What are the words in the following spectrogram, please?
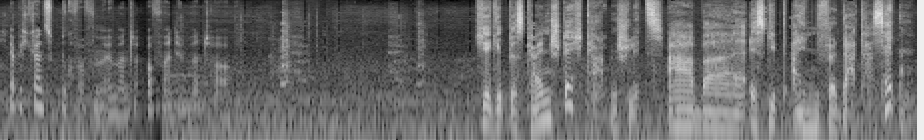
Ich glaube, ich kann Zugriff auf, Inventar, auf mein Inventar. Hier gibt es keinen Stechkartenschlitz, aber es gibt einen für Datasetten.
